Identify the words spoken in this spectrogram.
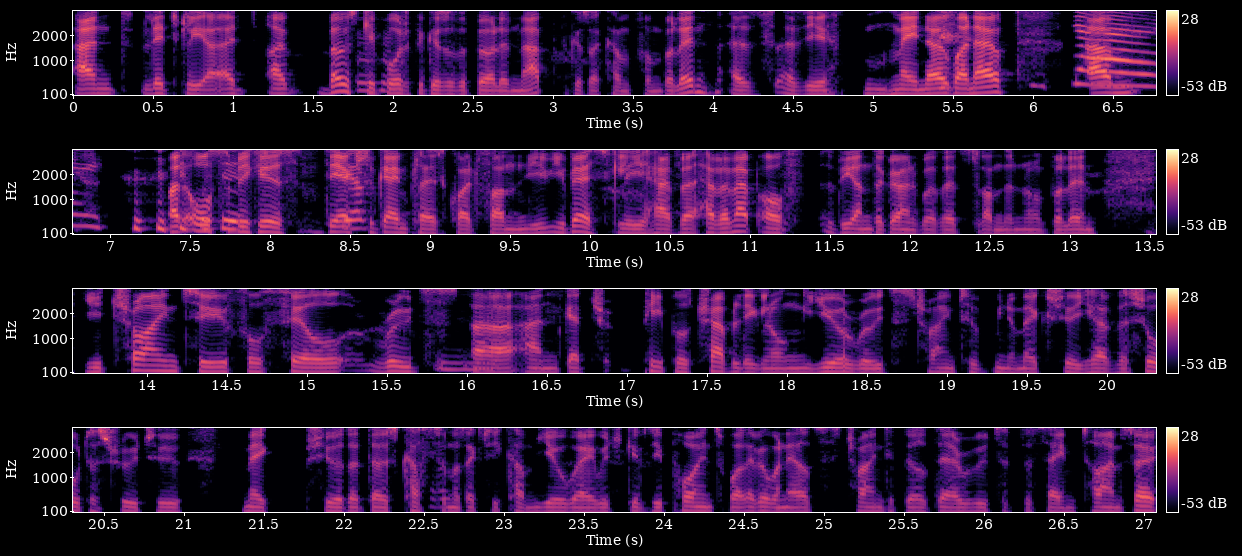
and literally, I I mostly mm-hmm. bought it because of the Berlin map because I come from Berlin, as as you may know by now. Um, but also because the actual yep. gameplay is quite fun. You, you basically have a have a map of the underground, whether it's London or Berlin. You're trying to fulfill routes mm-hmm. uh, and get tr- people traveling along your routes, trying to you know make sure you have the shortest route to make sure that those customers yeah. actually come your way, which gives you points, while everyone else is trying to build their routes at the same time. So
